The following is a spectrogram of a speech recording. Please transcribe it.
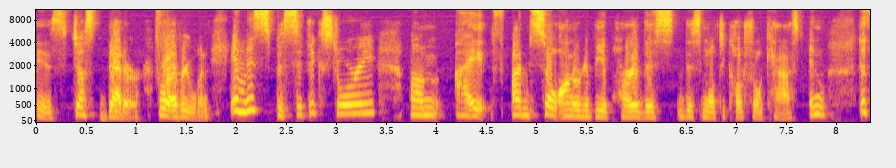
is just better for everyone. In this specific story, um, I I'm so honored to be a part of this this multicultural cast, and the,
